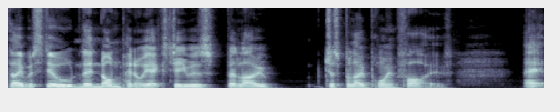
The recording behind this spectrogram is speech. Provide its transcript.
they were still, their non penalty XG was below, just below 0.5. Eh,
